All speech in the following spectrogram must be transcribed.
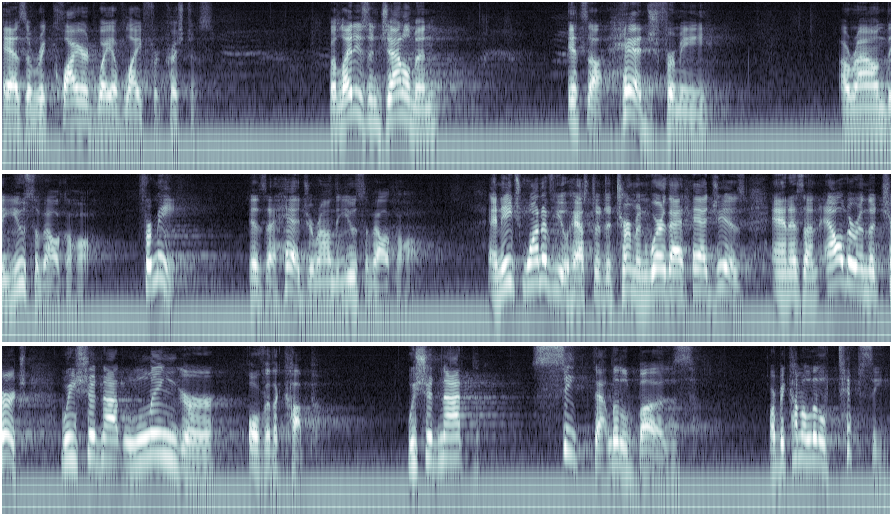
as a required way of life for Christians. But, ladies and gentlemen, it's a hedge for me around the use of alcohol. For me, it's a hedge around the use of alcohol. And each one of you has to determine where that hedge is. And as an elder in the church, we should not linger over the cup. We should not seek that little buzz or become a little tipsy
